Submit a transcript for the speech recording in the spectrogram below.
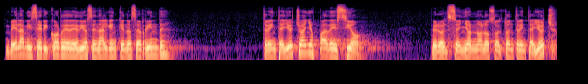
¿Ve la misericordia de Dios en alguien que no se rinde? 38 años padeció, pero el Señor no lo soltó en 38.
